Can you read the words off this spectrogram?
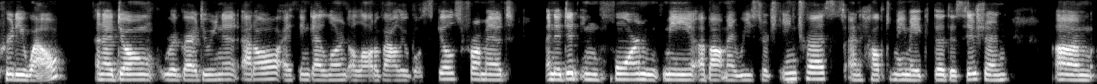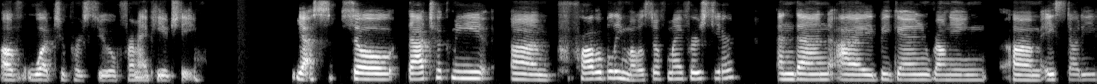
pretty well, and I don't regret doing it at all. I think I learned a lot of valuable skills from it and it did inform me about my research interests and helped me make the decision um, of what to pursue for my PhD. Yes, so that took me um, probably most of my first year. And then I began running um, a study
